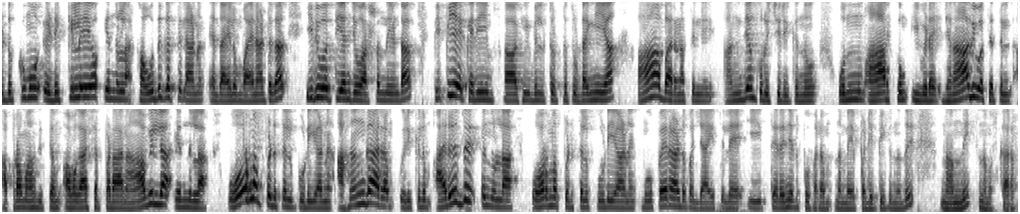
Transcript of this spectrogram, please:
എടുക്കുമോ എടുക്കില്ലയോ എന്നുള്ള കൗതുകത്തിലാണ് എന്തായാലും വയനാട്ടുകാർ. ഇരുപത്തിയഞ്ച് വർഷം നീണ്ട പി പി എ കരീം സാഹിബിൽ തൊട്ട് തുടങ്ങിയ ആ ഭരണത്തിന് അന്ത്യം കുറിച്ചിരിക്കുന്നു. ഒന്നും ആർക്കും ഇവിടെ ജനാധിപത്യത്തിൽ അപ്രമാദിത്വം അവകാശപ്പെടാനാവില്ല എന്നുള്ള ഓർമ്മപ്പെടുത്തൽ കൂടിയാണ്. അഹങ്കാരം ഒരിക്കലും അരുത് എന്നുള്ള ഓർമ്മപ്പെടുത്തൽ കൂടിയാണ് മൂപ്പേരാട് പഞ്ചായത്തിലെ ഈ തെരഞ്ഞെടുപ്പ് ഫലം നമ്മെ പഠിപ്പിക്കുന്നത്. നന്ദി നമസ്കാരം.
